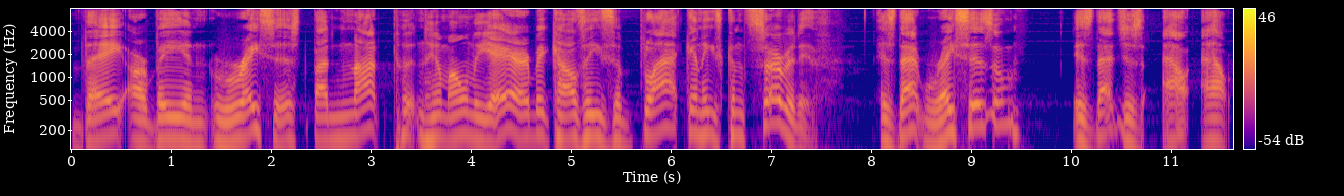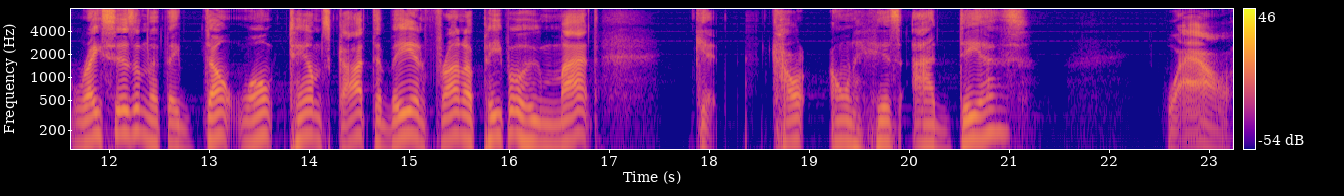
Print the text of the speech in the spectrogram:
they are being racist by not putting him on the air because he's a black and he's conservative. Is that racism? Is that just out out racism that they don't want Tim Scott to be in front of people who might get caught on his ideas? Wow.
